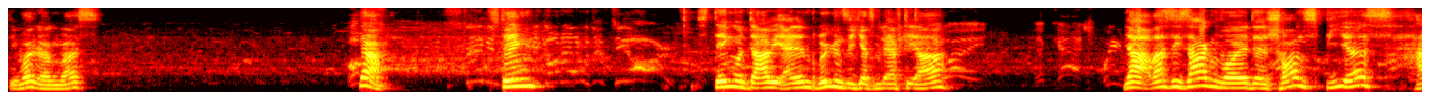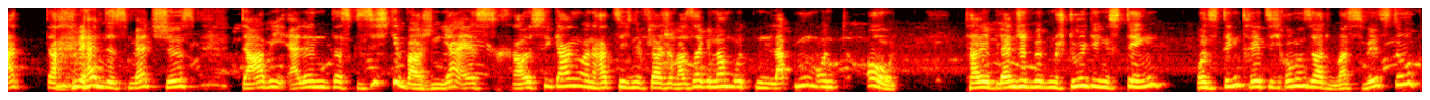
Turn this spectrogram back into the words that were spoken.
Die wollen irgendwas. Ja, Sting Sting und Darby Allen prügeln sich jetzt mit FTA. Ja, was ich sagen wollte, Sean Spears hat dann während des Matches Darby Allen das Gesicht gewaschen. Ja, er ist rausgegangen und hat sich eine Flasche Wasser genommen und einen Lappen und oh, Tully Blanchard mit dem Stuhl gegen Sting. Und Sting dreht sich rum und sagt, was willst du?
